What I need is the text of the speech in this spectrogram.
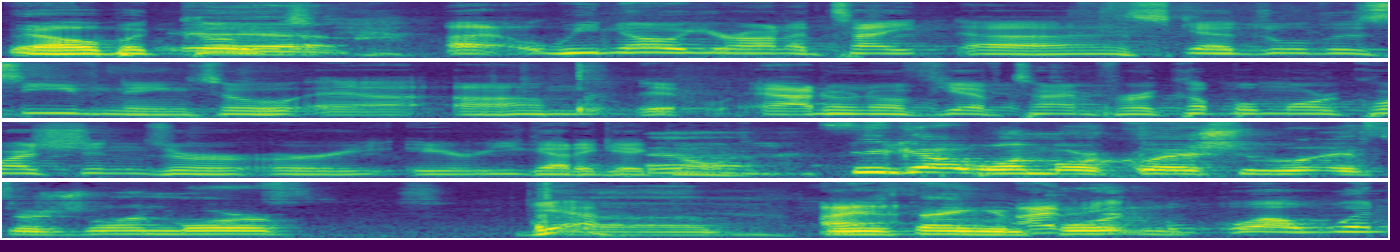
no, but coach, uh, we know you're on a tight uh, schedule this evening, so uh, um, it- I don't know if you have time for a couple more questions or, or, or you got to get Uh, going. if you got one more question, if there's one more, Yeah. uh, I- anything I- important? well, when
